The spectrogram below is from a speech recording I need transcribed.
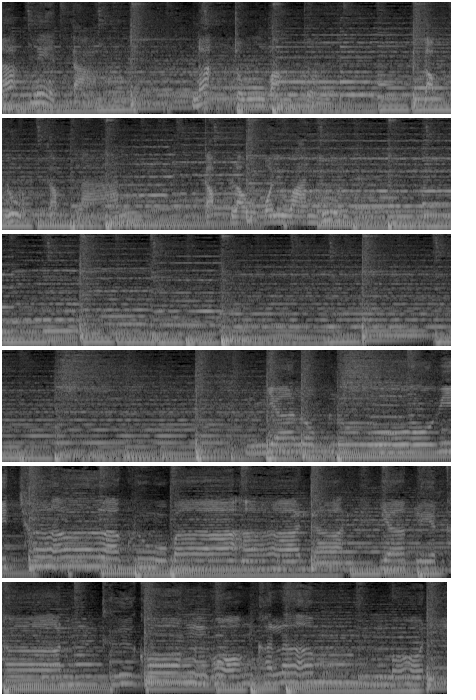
ณเมตตาณจงบังเกิด กับลูกกับหลาน กับเหล่าบริวารด้วยอย่าลบหลู่วิชาครูบาอาจารย์อย่าเกลียดขานถือของของขลำบอดี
